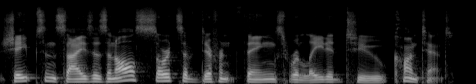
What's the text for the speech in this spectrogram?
shapes and sizes, and all sorts of different things related to content.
